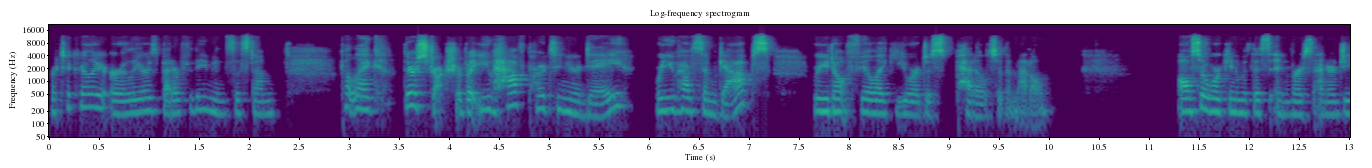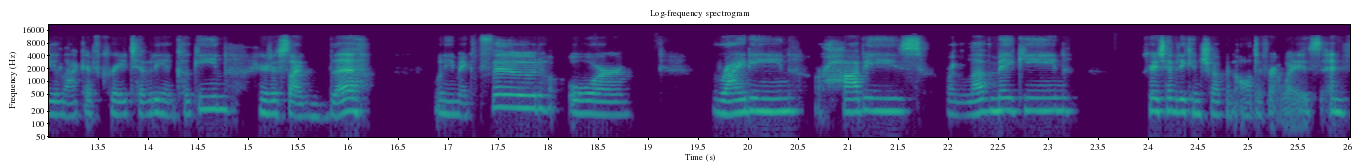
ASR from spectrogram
particularly earlier is better for the immune system. But like, there's structure, but you have parts in your day where you have some gaps where you don't feel like you are just pedal to the metal. Also, working with this inverse energy, lack of creativity and cooking, you're just like, bleh, when you make food or writing or hobbies or lovemaking. Creativity can show up in all different ways. And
